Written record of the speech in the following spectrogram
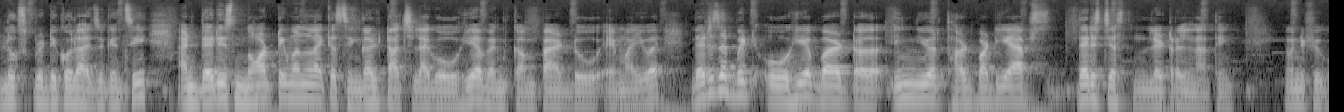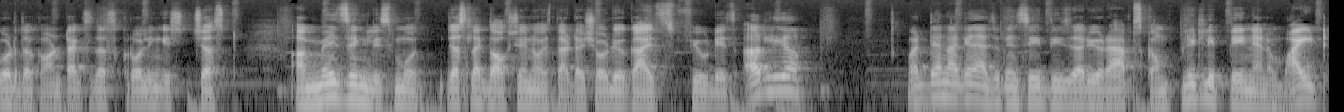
Looks pretty cool as you can see. And there is not even like a single touch lag over here when compared to MIUI there is a bit over here but uh, in your third party apps there is just literally nothing. Even if you go to the contacts the scrolling is just amazingly smooth. Just like the oxygen OS that I showed you guys few days earlier. But then again as you can see these are your apps completely plain and white.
